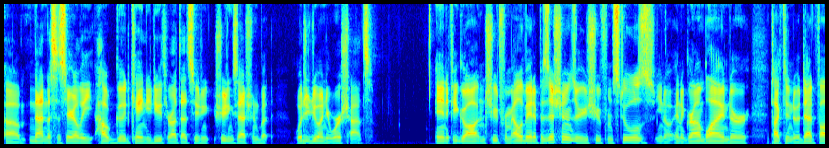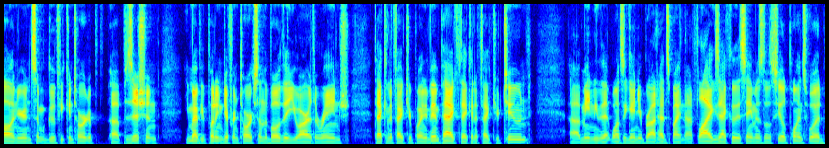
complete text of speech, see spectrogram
um, not necessarily how good can you do throughout that shooting shooting session, but what do you do on your worst shots? And if you go out and shoot from elevated positions or you shoot from stools, you know, in a ground blind or tucked into a deadfall and you're in some goofy contorted uh, position, you might be putting different torques on the bow that you are at the range. That can affect your point of impact. That can affect your tune uh, meaning that once again your broadheads might not fly exactly the same as those field points would.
